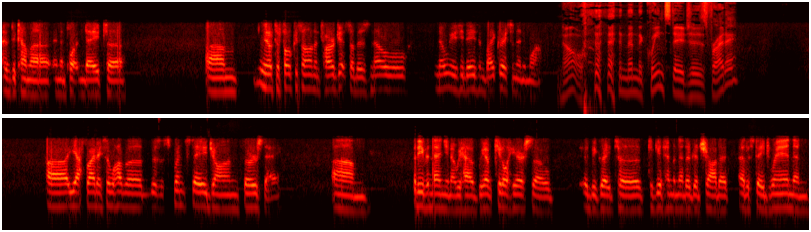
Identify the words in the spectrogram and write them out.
has become a, an important day to um, you know to focus on and target. So there's no no easy days in bike racing anymore. No, and then the Queen stage is Friday. Uh, yeah, Friday. So we'll have a there's a sprint stage on Thursday. Um, but even then, you know, we have we have Kittel here, so it'd be great to to give him another good shot at at a stage win. And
